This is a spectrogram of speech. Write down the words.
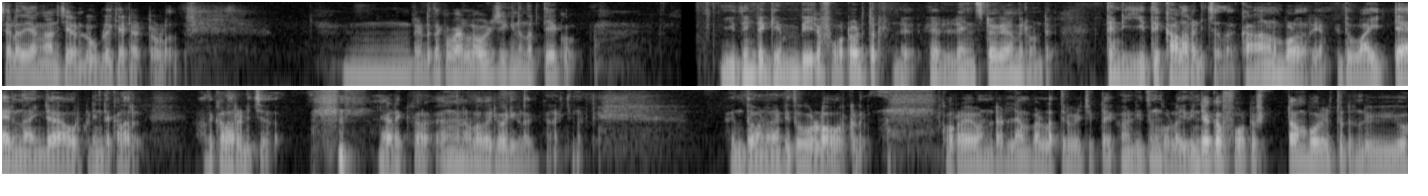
ചിലത് ഞാൻ കാണിച്ചു തരാം ഡ്യൂപ്ലിക്കേറ്റ് ആയിട്ടുള്ളത് രണ്ട് ഇതൊക്കെ വെള്ളം ഒഴിച്ചിങ്ങനെ നിർത്തിയേക്കോ. ഇതിന്റെ ഗംഭീര ഫോട്ടോ എടുത്തിട്ടുണ്ട്. എല്ലാം ഇൻസ്റ്റാഗ്രാമിലുണ്ട്. തേണ്ടി ഇത് കളർ അടിച്ചതാണ് കാണുമ്പോൾ അറിയാം. ഇത് വൈറ്റ് ആയിരുന്നു അതിന്റെ ഓർക്കിഡിന്റെ കളർ അത് കളർ അടിച്ചതാണ് ഇടയ്ക്ക് അങ്ങനെയുള്ള പരിപാടികളൊക്കെ കാണിക്കുന്നുണ്ട്. എന്തുവാണ് ഇത് കൊള്ളാം ഓർക്കിഡ്. കുറേ ഉണ്ട് എല്ലാം വെള്ളത്തിൽ ഒഴിച്ചിട്ടേക്കാണ്ട് ഇതും കൊള്ളാം. ഇതിന്റെയൊക്കെ ഫോട്ടോ ഇഷ്ടം പോലെ എടുത്തിട്ടുണ്ട്. അയ്യോ.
